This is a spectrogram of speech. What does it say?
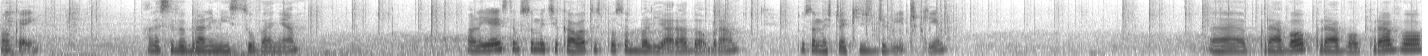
Okej. Ale sobie wybrali miejscówę, nie? Ale ja jestem w sumie ciekawa. To jest posąg Beliara, dobra. Tu są jeszcze jakieś drzwiczki. E, prawo, prawo, prawo.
